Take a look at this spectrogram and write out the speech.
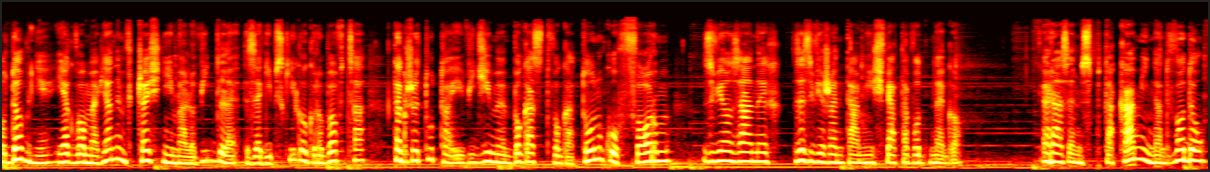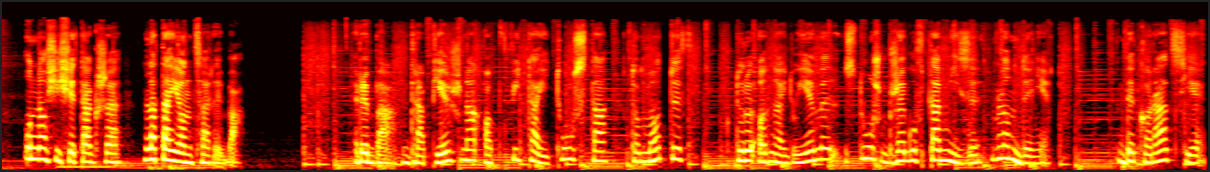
Podobnie jak w omawianym wcześniej malowidle z egipskiego grobowca, także tutaj widzimy bogactwo gatunków, form związanych ze zwierzętami świata wodnego. Razem z ptakami nad wodą unosi się także latająca ryba. Ryba drapieżna, obfita i tłusta to motyw, który odnajdujemy wzdłuż brzegów Tamizy w Londynie. Dekoracje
